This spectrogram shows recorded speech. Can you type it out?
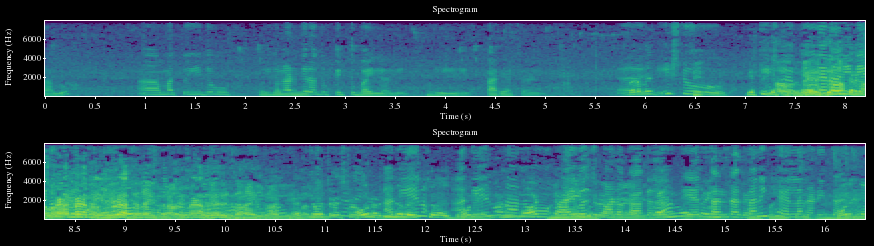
taluk. ಆ, ಮತ್ತು ಇದು ಇದು ನಡೆದಿರೋದು ಪಿತ್ತು ಬೈಲಲ್ಲಿ ಈ ಕಾರ್ಯಾಚರಣೆ. ಇಷ್ಟು ಅದೇನು ನಾನು ಡೈವರ್ಸ್ ಮಾಡೋಕ್ಕಾಗಲ್ಲ? ತನಿಖೆ ಎಲ್ಲ ನಡೀತಾ ಇದೆ.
